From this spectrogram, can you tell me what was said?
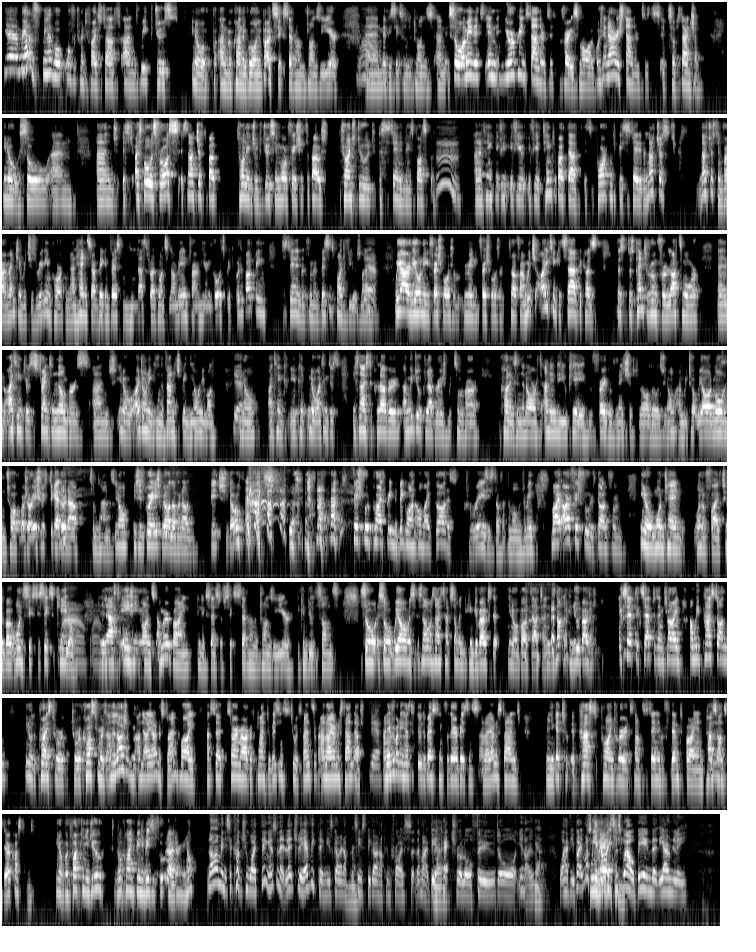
Yeah, we have we have over twenty five staff, and we produce you know, and we're kind of growing about six, seven hundred tons a year, wow. and maybe six hundred tons. Um, so I mean, it's in European standards, it's very small, but in Irish standards, it's it's substantial, you know. So um, and it's I suppose for us, it's not just about tonnage and producing more fish; it's about trying to do it as sustainably as possible. Mm. And I think if you if you if you think about that, it's important to be sustainable, not just not just environmentally, which is really important, and hence our big investment in the last 12 months in our main farm here in Goatsbridge, but about being sustainable from a business point of view as well. Yeah. we are the only freshwater remaining freshwater trout farm, which I think it's sad because there's there's plenty of room for lots more. And um, I think there's a strength in numbers, and you know I don't think it's an advantage being the only one. Yeah. You know, I think you can. You know, I think just it's nice to collaborate, and we do collaborate with some of our colleagues in the north and in the UK with very good relationships with all those, you know, and we talk, we all moan and talk about our issues together now sometimes, you know, which is great. We all love an old bitch, you know. fish food price being the big one. Oh my god, it's crazy stuff at the moment. I mean, my our fish food has gone from you know 110, 105 to about 166 a kilo wow, wow. in the last 18 months, and we're buying in excess of six, seven hundred tons a year. You can do the sums. So so we always it's always nice to have someone you can give out to that, you know, about that. And there's nothing you can do about it. Except accept it and try. And we passed on you know the price to our to our customers and a lot of them and I understand why have said sorry Margaret can't do business it's too expensive and I understand that yeah and everybody has to do the best thing for their business and I understand when you get to past a point where it's not sustainable for them to buy and pass mm. on to their customers you know but what can you do no, no point being a busy food either you know no, I mean it's a countrywide thing, isn't it? Literally everything is going up. Yeah. It seems to be going up in price. There might be yeah. a petrol or food or you know yeah. what have you. But it must we be nice everything. as well, being that the only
